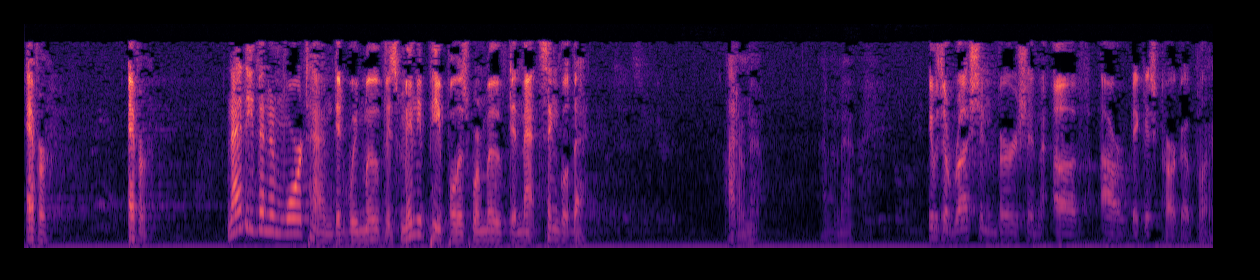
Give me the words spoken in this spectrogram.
Ever. Ever. Not even in wartime did we move as many people as were moved in that single day. I don't know. I don't know. It was a Russian version of our biggest cargo planes.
